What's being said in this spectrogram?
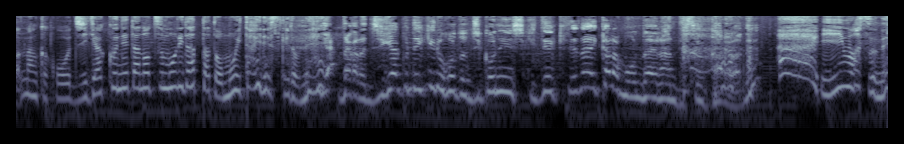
あ、なんかこう自虐ネタのつもりだったと思いたいですけどね。いや、だから自虐できるほど自己認識できてないから問題なんですよ、彼はね。言いますね。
